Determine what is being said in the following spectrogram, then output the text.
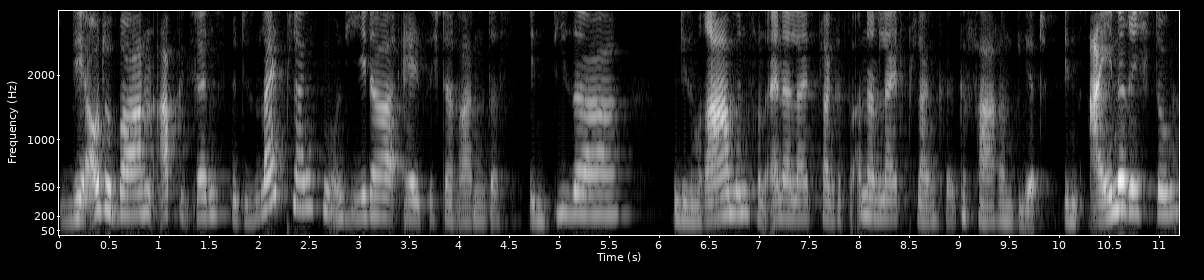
die Autobahn abgegrenzt mit diesen Leitplanken und jeder hält sich daran, dass in dieser in diesem Rahmen von einer Leitplanke zur anderen Leitplanke gefahren wird. In eine Richtung.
